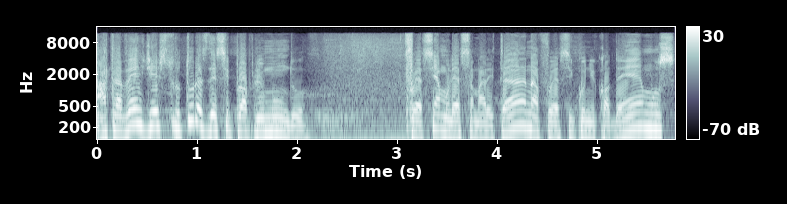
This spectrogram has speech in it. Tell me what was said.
através de estruturas desse próprio mundo. Foi assim a mulher samaritana, foi assim com Nicodemos,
